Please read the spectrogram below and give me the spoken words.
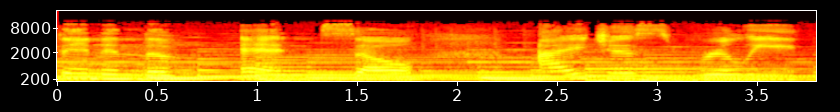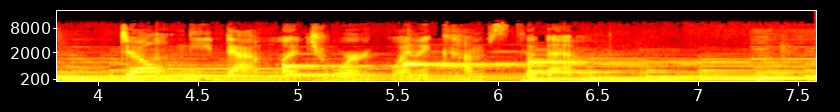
thin in the end. So I just really don't need that much work when it comes to them.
